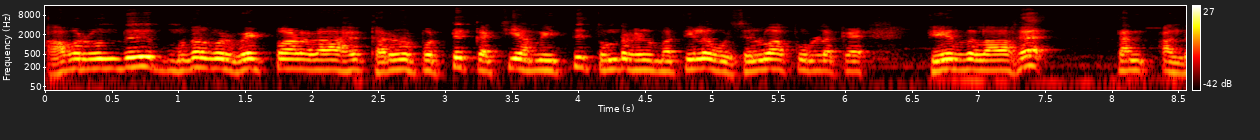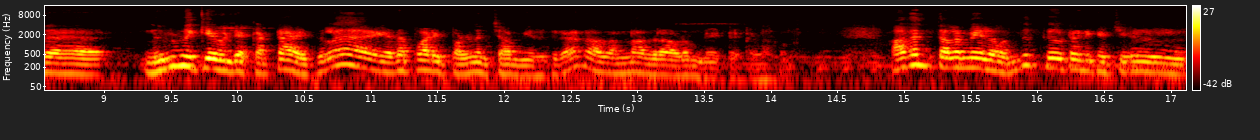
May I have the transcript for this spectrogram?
அவர் வந்து முதல்வர் வேட்பாளராக கருதப்பட்டு கட்சி அமைத்து தொண்டர்கள் மத்தியில் ஒரு செல்வாக்கு உள்ள க தேர்தலாக தன் அந்த நிரூபிக்க வேண்டிய கட்டாயத்தில் எடப்பாடி பழனிசாமி இருக்கிறார். அது அண்ணா திராவிட முன்னேற்றக் கழகம். அதன் தலைமையில் வந்து கூட்டணி கட்சிகள்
